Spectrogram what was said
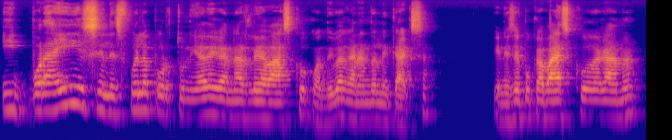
y por ahí se les fue la oportunidad de ganarle a Vasco cuando iba ganando el Necaxa. En esa época Vasco da Gama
